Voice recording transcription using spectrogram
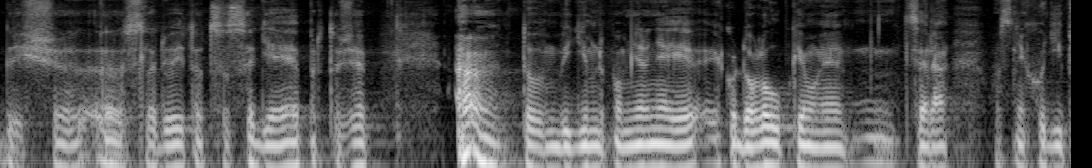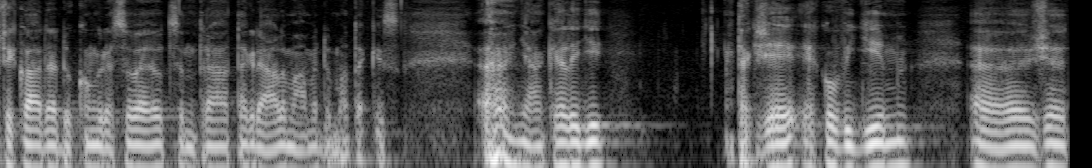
když eh, sleduji to, co se děje, protože to vidím poměrně jako dohloubky. Moje dcera vlastně chodí překládat do kongresového centra a tak dále. Máme doma taky nějaké lidi. Takže jako vidím, že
